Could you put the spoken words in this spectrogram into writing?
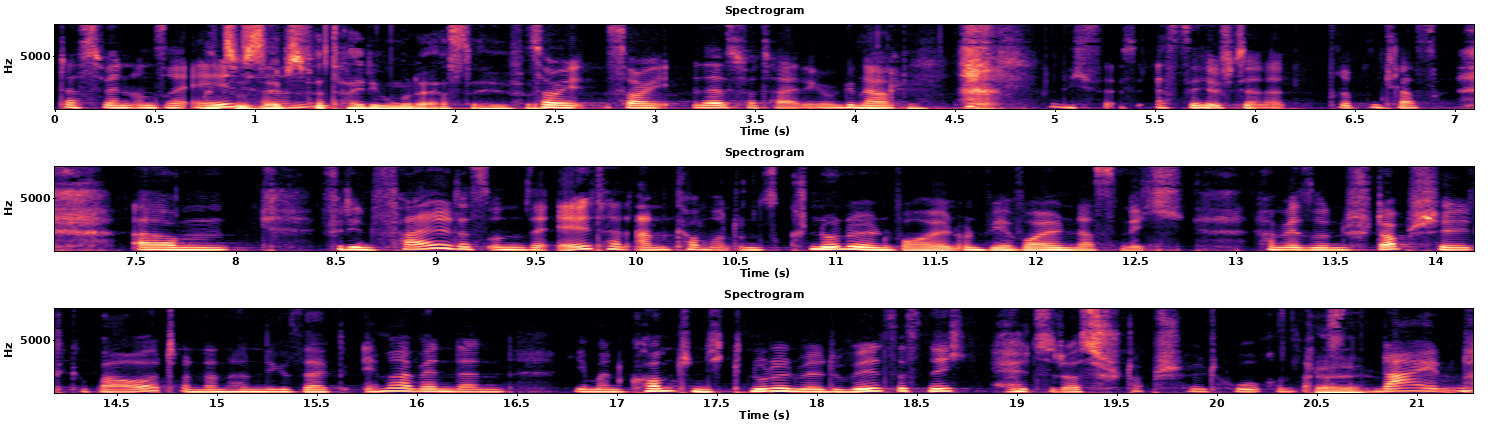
dass wenn unsere Eltern. Du Selbstverteidigung oder Erste Hilfe? Sorry, sorry, Selbstverteidigung, genau. Okay. Nicht Erste Hilfe in der dritten Klasse. Ähm, für den Fall, dass unsere Eltern ankommen und uns knuddeln wollen und wir wollen das nicht, haben wir so ein Stoppschild gebaut und dann haben die gesagt, immer wenn dann jemand kommt und dich knuddeln will, du willst es nicht, hältst du das Stoppschild hoch und sagst, Geil. nein.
